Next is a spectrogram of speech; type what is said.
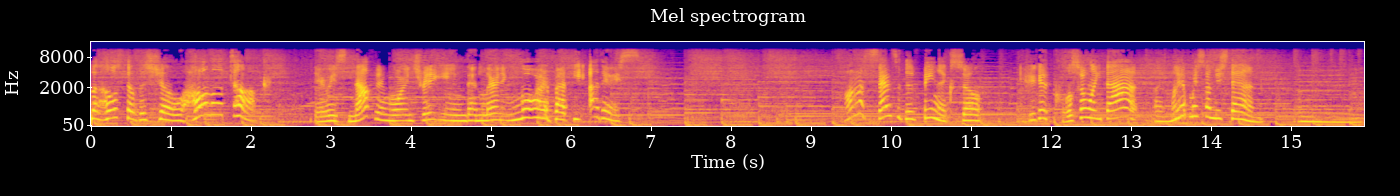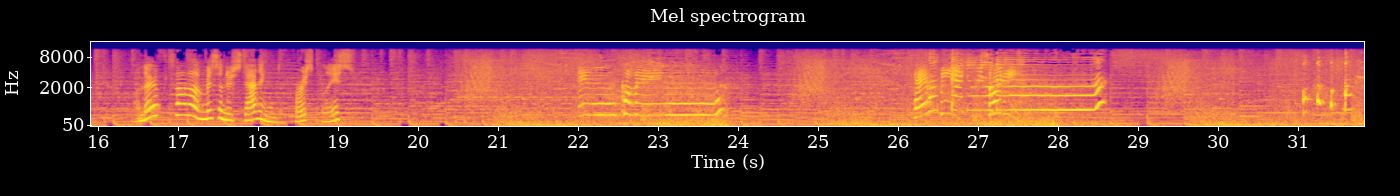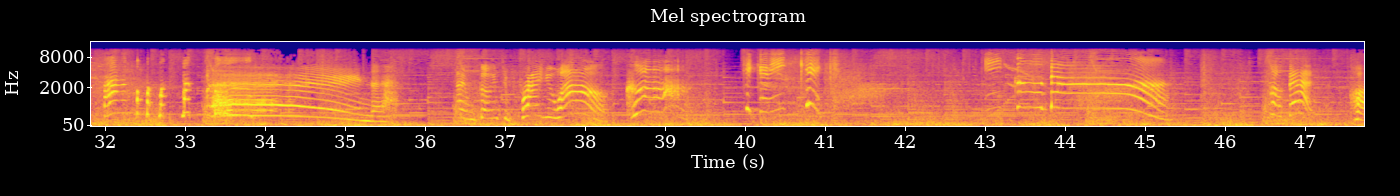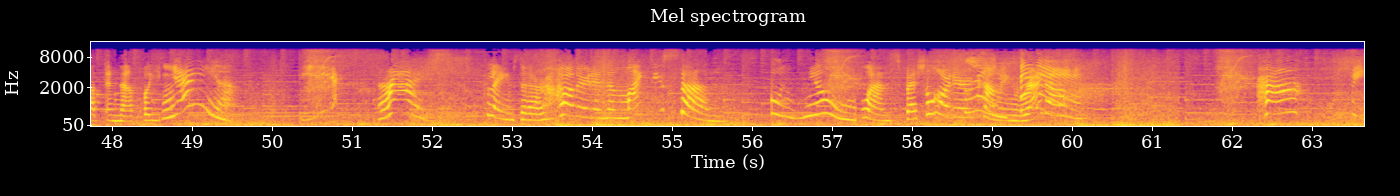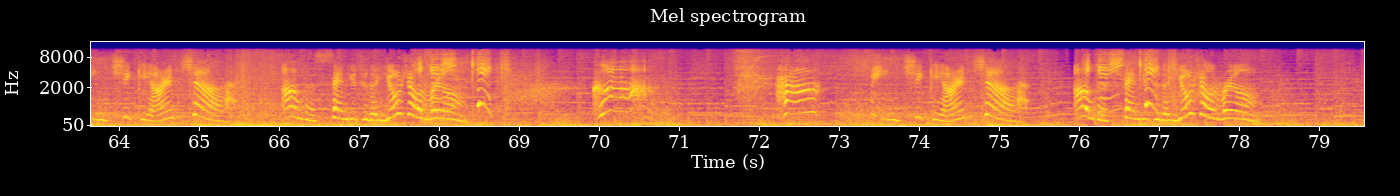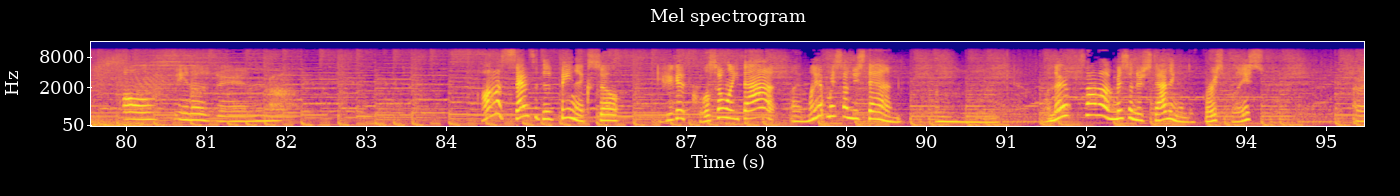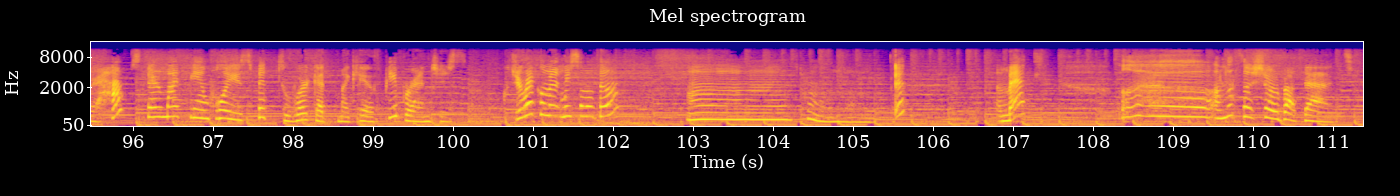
the host of the show, Holo Talk. There is nothing more intriguing than learning more about the others. I'm a sensitive phoenix, so if you get closer like that, I might misunderstand. Um, wonder if it's not a misunderstanding in the first place. Enough for you? Yeah! Rise! Flames that are hotter than the mighty sun! Oh no! One special order coming mm. right up! Huh? Being cheeky, aren't ya? I'm gonna send you to the usual room! Huh? Being cheeky, aren't ya? I'm gonna send you to the usual room! Oh, Finazin. I'm a sensitive phoenix, so if you get closer like that, I might misunderstand. Hmm. Wonder if it's not a misunderstanding in the first place. Perhaps there might be employees fit to work at my KFP branches. Could you recommend me some of them? A Mac? Uh, I'm not so sure about that.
